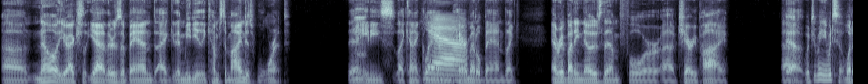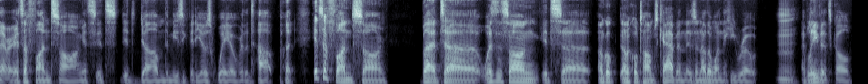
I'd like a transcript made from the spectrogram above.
Uh no, you're actually yeah, there's a band I immediately comes to mind is Warrant. The Hmm. 80s like kind of glam Yeah. hair metal band. Like everybody knows them for uh Cherry Pie. Uh, Yeah. which I mean, which whatever. It's a fun song. It's it's it's dumb. The music video is way over the top, but it's a fun song. But uh what's the song? It's uh Uncle Uncle Tom's Cabin is another one that he wrote. mm, I believe it's called.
